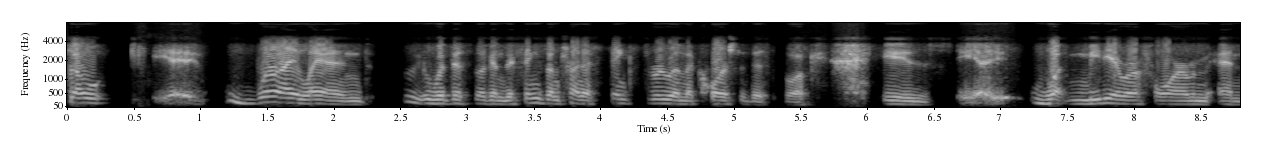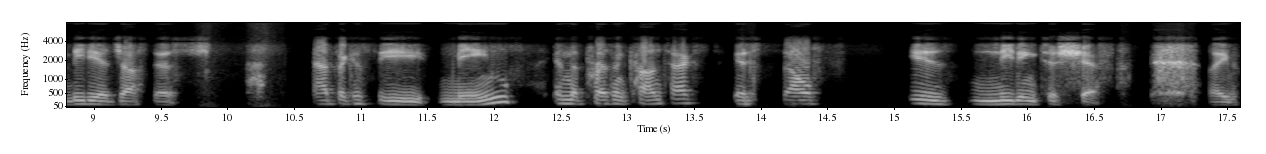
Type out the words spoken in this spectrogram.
So eh, where I land with this book and the things I'm trying to think through in the course of this book is eh, what media reform and media justice advocacy means in the present context itself is needing to shift. Like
